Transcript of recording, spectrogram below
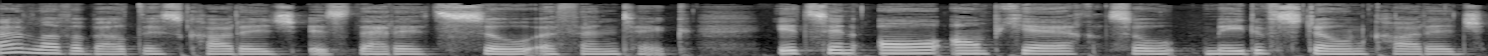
I love about this cottage is that it's so authentic. It's an all en pierre, so made of stone cottage.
